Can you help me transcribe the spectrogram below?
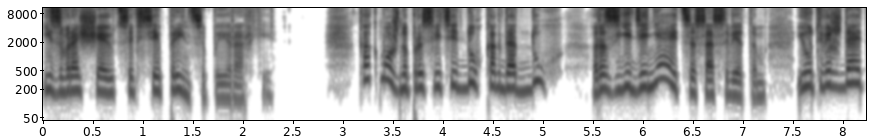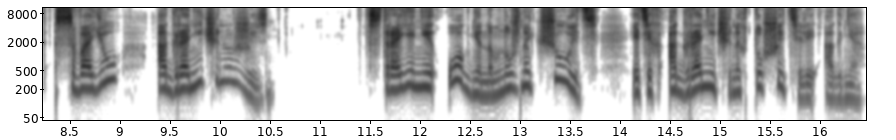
извращаются все принципы иерархии. Как можно просветить дух, когда дух разъединяется со светом и утверждает свою ограниченную жизнь? В строении огненном нужно чуять этих ограниченных тушителей огня.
